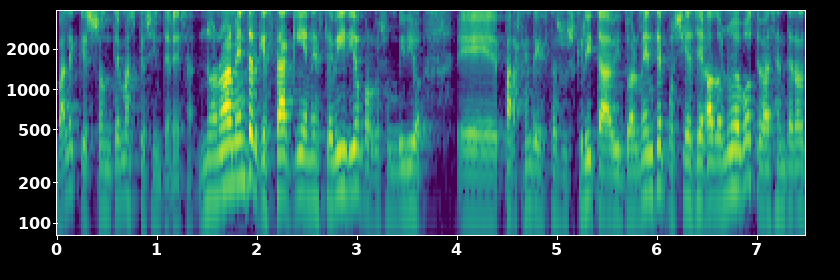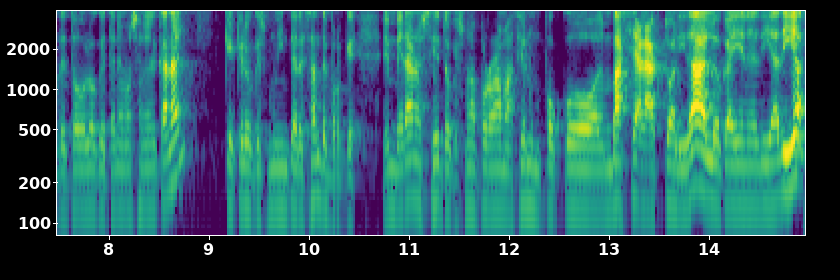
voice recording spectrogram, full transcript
¿Vale? Que son temas que os interesan. Normalmente el que está aquí en este vídeo, porque es un vídeo eh, para gente que está suscrita habitualmente, pues si has llegado nuevo te vas a enterar de todo lo que tenemos en el canal, que creo que es muy interesante porque en verano es cierto que es una programación un poco en base a la actualidad, lo que hay en el día a día,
